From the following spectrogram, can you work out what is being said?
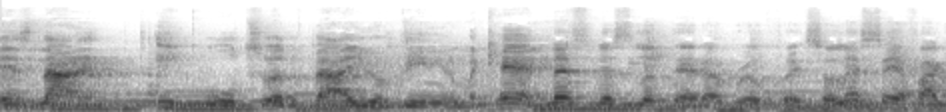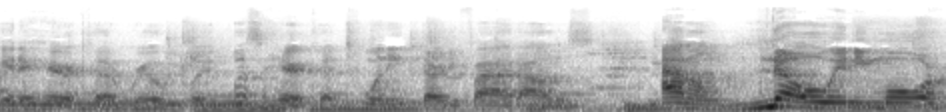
is not equal to the value of being a mechanic. Let's let's look that up real quick. So let's say if I get a haircut real quick. What's a haircut? 20 $35? I don't know anymore.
